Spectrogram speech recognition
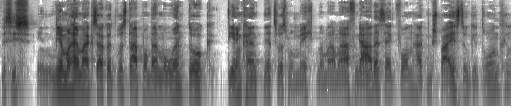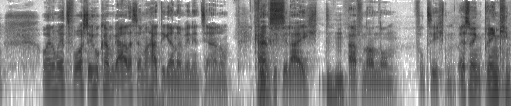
Das ist, wie man halt mal gesagt hat, was darf man, wenn man einen Tag dienen könnten, jetzt was wir möchten. Dann waren wir auf den Gardasee gefahren, hatten gespeist und getrunken. Und wenn ich mir jetzt vorstelle, ich am Gardasee, dann hätte ich gerne einen Veneziano. Könnte ich vielleicht auf einen anderen verzichten. Deswegen trinken.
